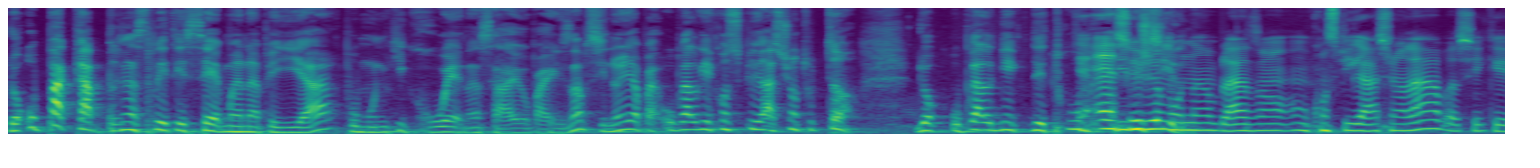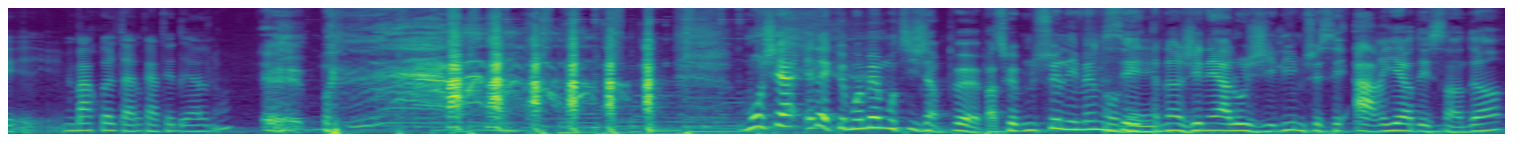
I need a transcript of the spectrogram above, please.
Donc ou pas qu'à prêter serment dans pays là pour monde qui croient dans ça par exemple. Sinon il y a pas ou pas conspiration tout le temps. Donc ou pas des troubles est-ce que je mon en blason en conspiration là? Parce que m'pas le cathédrale non? Euh, Mon cher, que moi-même, mon petit j'ai peur, parce que monsieur lui-même, c'est dans la généalogie, lui, monsieur, c'est arrière-descendant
